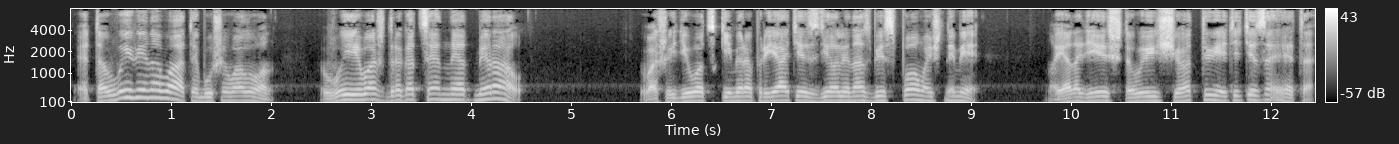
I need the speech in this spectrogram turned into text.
«Это вы виноваты, Бушевалон! Вы и ваш драгоценный адмирал! Ваши идиотские мероприятия сделали нас беспомощными, но я надеюсь, что вы еще ответите за это».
